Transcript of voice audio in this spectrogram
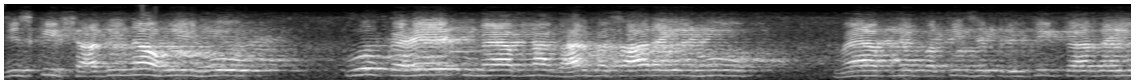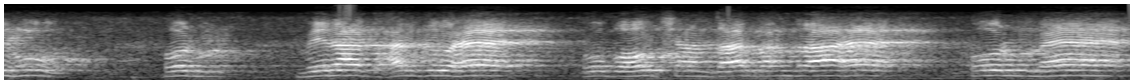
जिसकी शादी ना हुई हो, वो कहे कि मैं अपना घर बसा रही हूँ, मैं अपने पति से प्रीति कर रही हूँ और मेरा घर जो है, वो बहुत शानदार बन रहा है और मैं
